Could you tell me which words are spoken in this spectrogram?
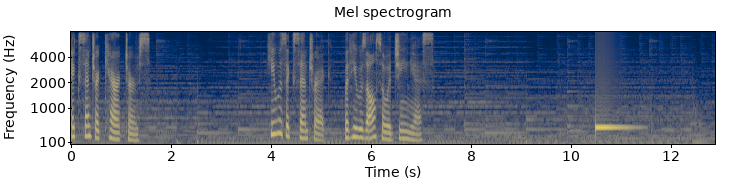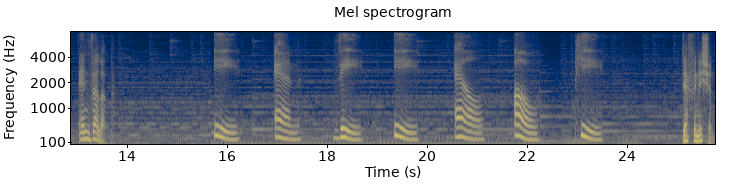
Eccentric characters. He was eccentric, but he was also a genius. Envelope E N V E L O P Definition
